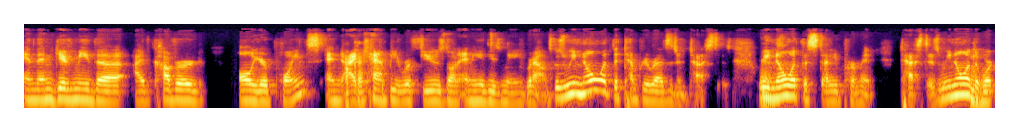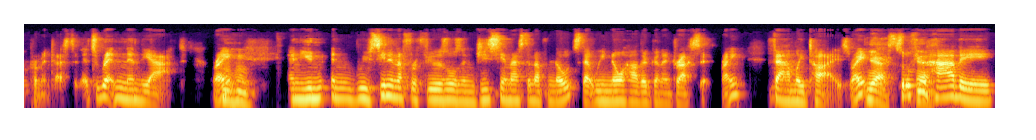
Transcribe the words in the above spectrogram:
and then give me the i've covered all your points and i can't be refused on any of these main grounds. Because we know what the temporary resident test is. We Yes. know what the study permit test is. We know what the work permit test is. It's written in the act right? Mhm. and you and we've seen enough refusals and gcms enough notes that we know how they're going to address it right? Family ties right? Yes. so if you have a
